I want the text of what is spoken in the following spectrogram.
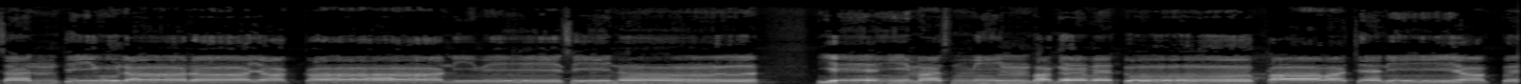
සන්ති උලාරායක්කානිවේසිනෝ යේමස්මින් භගවතෝ පාවචනේ අපසන්නාතේ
